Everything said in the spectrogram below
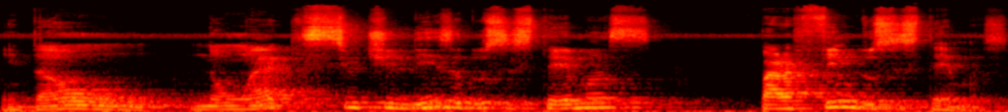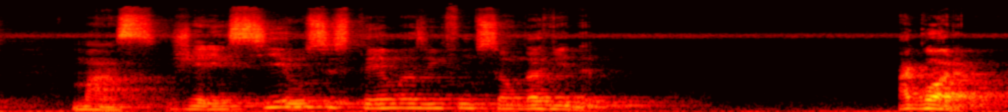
Então, não é que se utiliza dos sistemas para fim dos sistemas, mas gerencia os sistemas em função da vida. Agora,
